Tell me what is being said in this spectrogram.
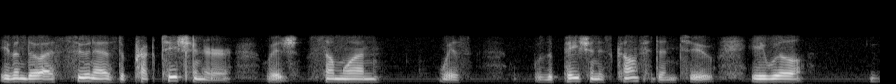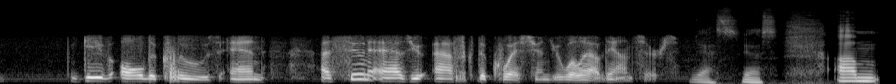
even though as soon as the practitioner, which someone with, with the patient is confident to, he will give all the clues and as soon as you ask the question, you will have the answers. Yes, yes. Um,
